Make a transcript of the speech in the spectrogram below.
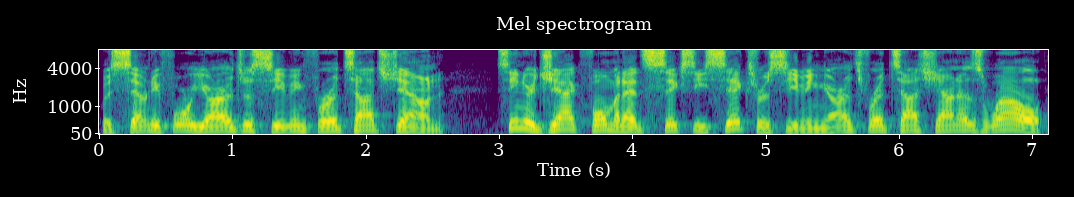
with 74 yards receiving for a touchdown. Senior Jack Fullman had 66 receiving yards for a touchdown as well.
